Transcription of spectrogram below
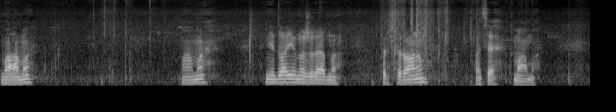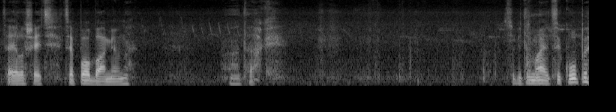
мама. Мама. Гнідої, вона жеребна першероном. А це мама. Це і лошиці. Це по обамі. Отак. Собі тримають ці купи.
